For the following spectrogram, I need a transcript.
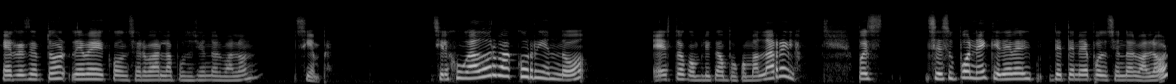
El receptor debe conservar la posesión del balón siempre. Si el jugador va corriendo, esto complica un poco más la regla. Pues se supone que debe de tener posesión del balón,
